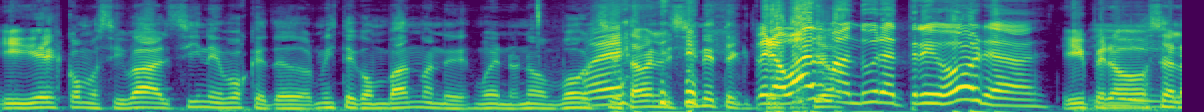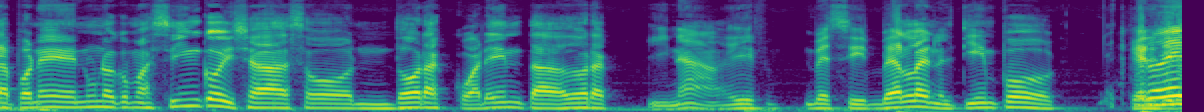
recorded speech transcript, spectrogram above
Y es como si vas al cine, vos que te dormiste con Batman, es, bueno, no, vos Bueno. si estaba en el cine te... Pero te- Batman dura 3 horas. Y pero, Y- o sea, la ponés en 1,5 y ya son 2 horas 40, 2 horas... Y nada, si verla en el tiempo que el Prudente.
